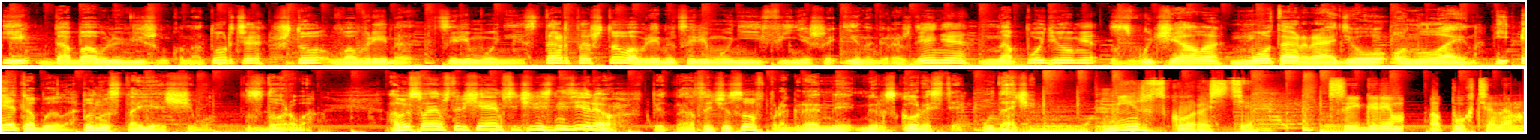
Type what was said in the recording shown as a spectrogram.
и добавлю вишенку на торте, что во время церемонии старта, что во время церемонии финиша и награждения на подиуме звучало моторадио онлайн. И это было по-настоящему здорово. А мы с вами встречаемся через неделю в 15 часов в программе «Мир скорости». Удачи! Мир скорости. С Игорем Апухтиным.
